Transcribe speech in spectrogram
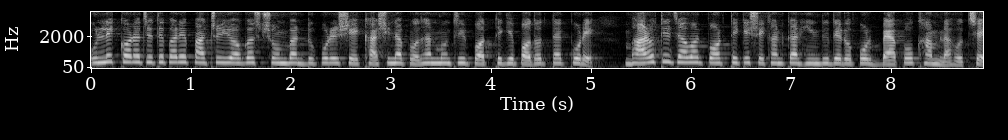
উল্লেখ করা যেতে পারে, পাঁচই অগস্ট সোমবার দুপুরে শেখ হাসিনা প্রধানমন্ত্রীর পদ থেকে পদত্যাগ করে ভারতে যাওয়ার পর থেকে সেখানকার হিন্দুদের ওপর ব্যাপক হামলা হচ্ছে।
